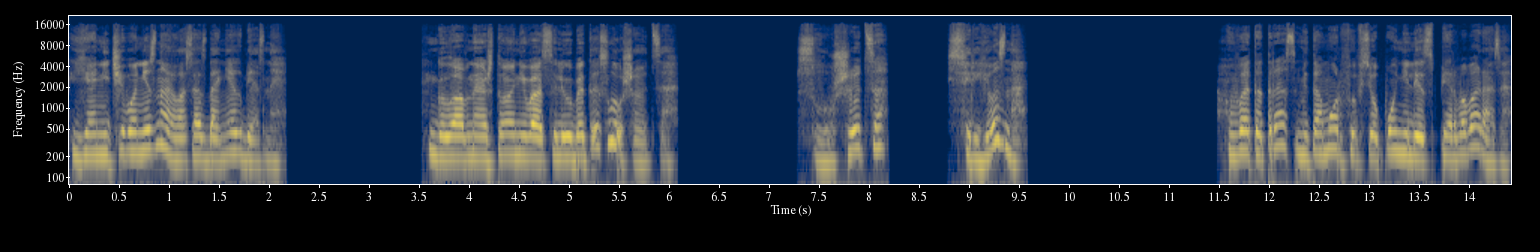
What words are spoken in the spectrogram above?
Я ничего не знаю о созданиях бездны». «Главное, что они вас любят и слушаются». «Слушаются? Серьезно? В этот раз метаморфы все поняли с первого раза.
